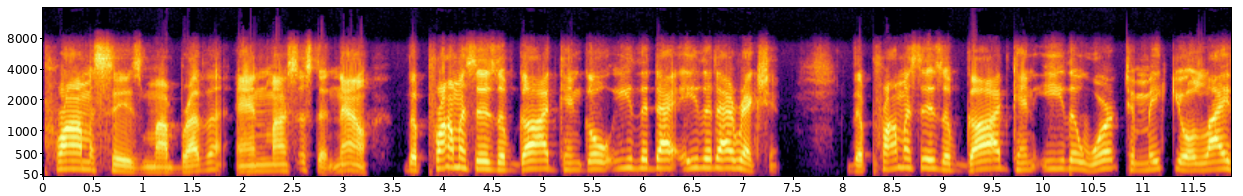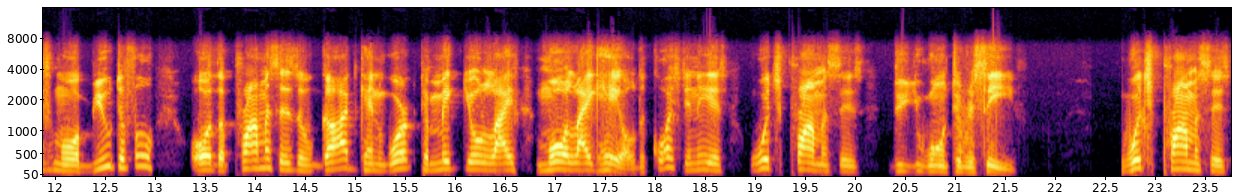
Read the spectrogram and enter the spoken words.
promises, my brother and my sister. Now, the promises of God can go either di- either direction. The promises of God can either work to make your life more beautiful or the promises of God can work to make your life more like hell. The question is, which promises do you want to receive? Which promises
